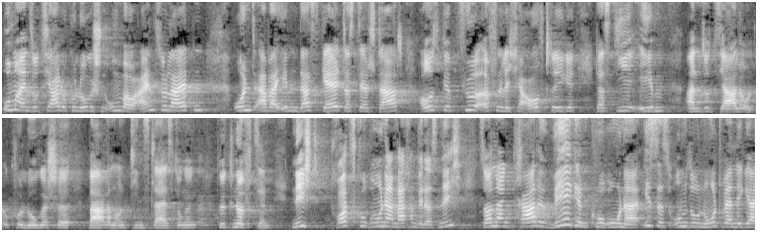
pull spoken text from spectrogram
um einen sozial-ökologischen Umbau einzuleiten, und aber eben das Geld, das der Staat ausgibt für öffentliche Aufträge, dass die eben an soziale und ökologische Waren und Dienstleistungen geknüpft sind. Nicht trotz Corona machen wir das nicht, sondern gerade wegen Corona ist es umso notwendiger,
